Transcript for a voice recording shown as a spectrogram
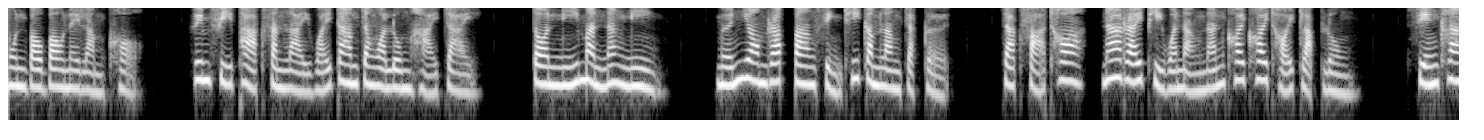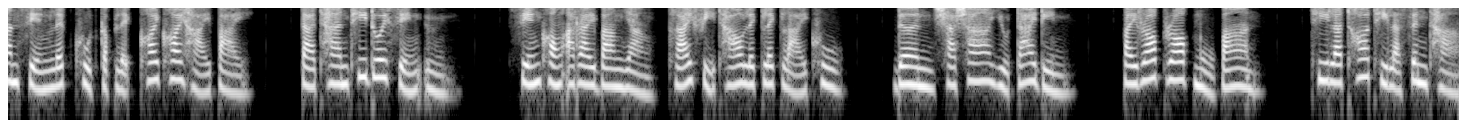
มนต์เบาๆในลำคอ ริมฝีปากสั่นไหลไว้ตามจังหวะลมหายใจ ตอนนี้มันนั่งนิ่ง เหมือนยอมรับบางสิ่งที่กำลังจะเกิด จากฝาท่อหน้าไร้ผีวหนังนั้นค่อยๆ ถอยกลับลง เสียงคลานเสียงเล็บขูดกับเหล็กค่อยๆ หายไป แต่แทนที่ด้วยเสียงอื่น เสียงของอะไรบางอย่างคล้ายฝีเท้าเล็กๆ หลายคู่ เดินช้าๆอยู่ใต้ดิน ไปรอบๆหมู่บ้าน ทีละท่อทีละเส้นทาง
